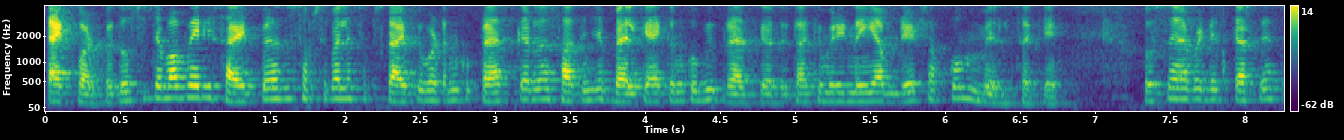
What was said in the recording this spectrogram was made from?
टेक वर्ड पे। दोस्तों, जब आप मेरी साइट पे हैं तो सबसे पहले सब्सक्राइब के बटन को प्रेस कर दें और साथ ही बेल के आइकन को भी प्रेस कर दें ताकि मेरी नई अपडेट्स आपको मिल सके। दोस्तों, यहाँ पे डिस्कस करते हैं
